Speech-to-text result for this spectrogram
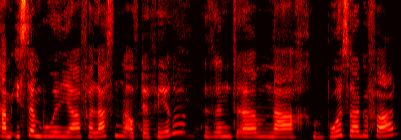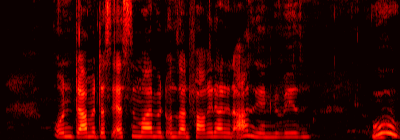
Haben Istanbul ja verlassen auf der Fähre. Wir sind ähm, nach Bursa gefahren und damit das erste Mal mit unseren Fahrrädern in Asien gewesen. Uh,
